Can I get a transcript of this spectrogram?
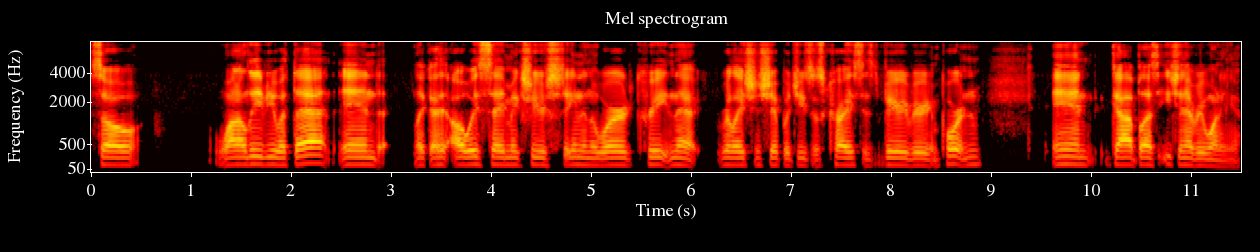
So, want to leave you with that. And like I always say, make sure you're staying in the Word, creating that relationship with Jesus Christ is very, very important. And God bless each and every one of you.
